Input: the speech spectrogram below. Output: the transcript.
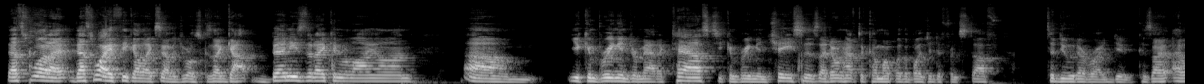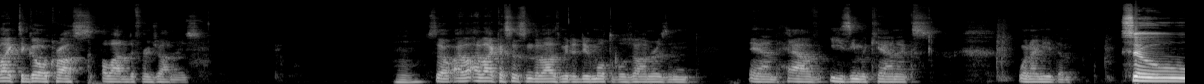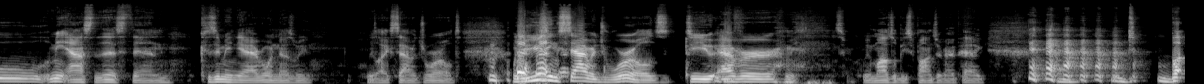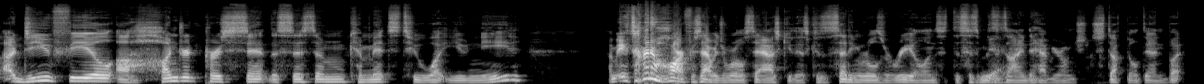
That's what I. That's why I think I like Savage Worlds because I got bennies that I can rely on. Um, you can bring in dramatic tasks. You can bring in chases. I don't have to come up with a bunch of different stuff to do whatever I do because I, I like to go across a lot of different genres. Hmm. So I, I like a system that allows me to do multiple genres and and have easy mechanics when I need them. So let me ask this then, because I mean, yeah, everyone knows we we like Savage Worlds. When you're using Savage Worlds, do you ever? I mean, we might as well be sponsored by Peg. But uh, do you feel a hundred percent the system commits to what you need? I mean, it's kind of hard for Savage Worlds to ask you this because the setting rules are real and the system is Yeah. designed to have your own stuff built in. But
